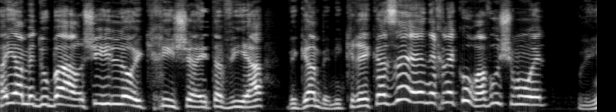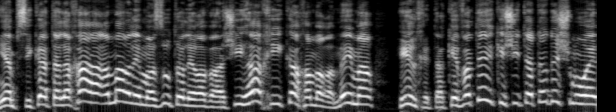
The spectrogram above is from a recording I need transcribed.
היה מדובר שהיא לא הכחישה את אביה, וגם במקרה כזה נחלקו רב ושמואל. ולעניין פסיקת הלכה, אמר למזוטרא לרב אשי, הכי כך אמר המימר, הלכתה כבתי כשיטתו דשמואל.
